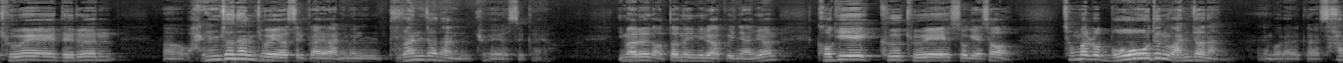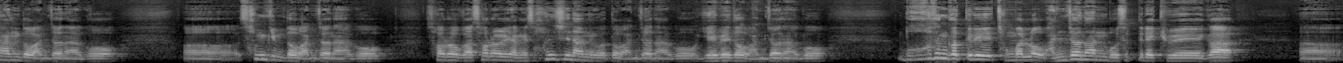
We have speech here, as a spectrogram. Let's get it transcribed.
교회들은 어, 완전한 교회였을까요? 아니면 불완전한 교회였을까요? 이 말은 어떤 의미를 갖고 있냐면 거기에 그 교회 속에서 정말로 모든 완전한 뭐랄까요 사랑도 완전하고 어, 섬김도 완전하고 서로가 서로를 향해서 헌신하는 것도 완전하고 예배도 완전하고 모든 것들이 정말로 완전한 모습들의 교회가 어,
